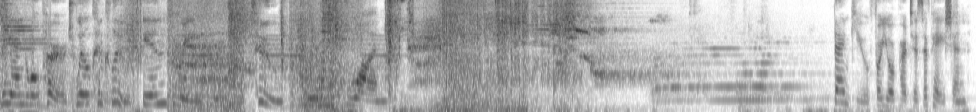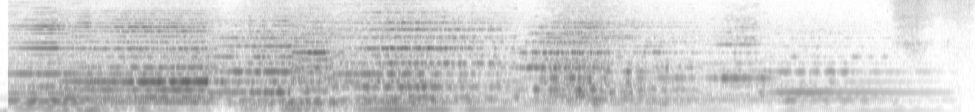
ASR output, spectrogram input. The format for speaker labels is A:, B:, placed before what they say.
A: The annual purge will conclude in three, two, one. Thank you for your participation.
